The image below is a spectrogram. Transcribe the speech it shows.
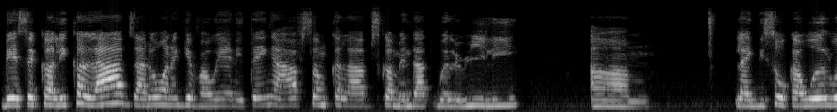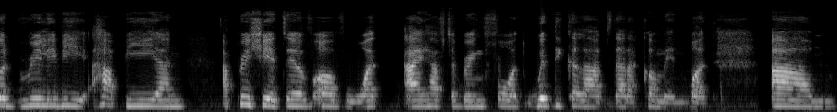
basically collabs. I don't want to give away anything. I have some collabs coming that will really, um, like the soca world would really be happy and appreciative of what I have to bring forth with the collabs that are coming. But um,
